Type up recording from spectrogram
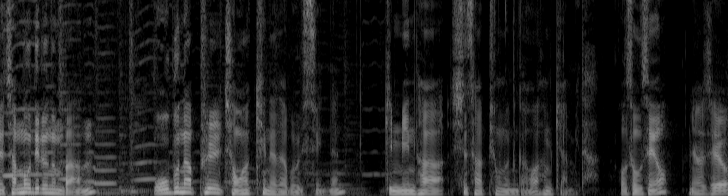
네, 잠 못 이루는 밤 5분 앞을 정확히 내다볼 수 있는 김민하 시사평론가와 함께합니다. 어서 오세요. 안녕하세요.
